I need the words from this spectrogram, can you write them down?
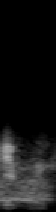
different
